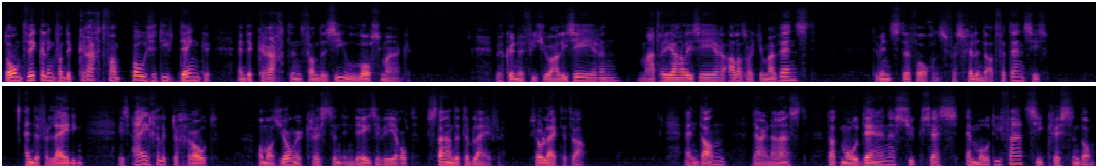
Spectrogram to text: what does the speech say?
de ontwikkeling van de kracht van positief denken en de krachten van de ziel losmaken. We kunnen visualiseren, materialiseren, alles wat je maar wenst, tenminste volgens verschillende advertenties. En de verleiding is eigenlijk te groot om als jonge christen in deze wereld staande te blijven. Zo lijkt het wel. En dan daarnaast dat moderne succes- en motivatie-christendom,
